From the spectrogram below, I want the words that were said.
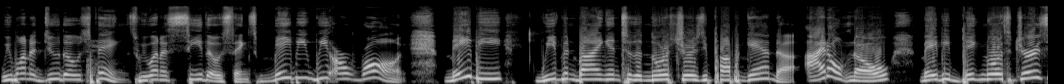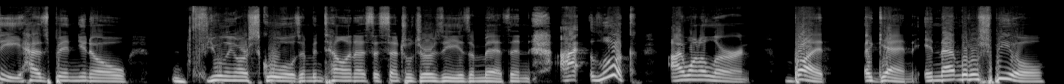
we want to do those things. We want to see those things. Maybe we are wrong. Maybe we've been buying into the north jersey propaganda. I don't know. Maybe big north jersey has been you know fueling our schools and been telling us that Central Jersey is a myth. And I look, I want to learn. But again, in that little spiel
